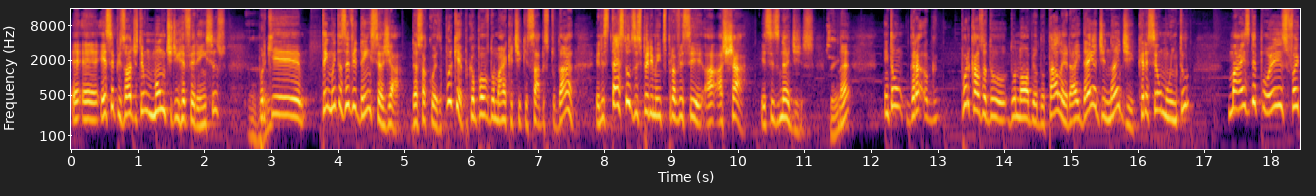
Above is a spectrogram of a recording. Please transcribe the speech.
É, é, esse episódio tem um monte de referências, porque tem muitas evidências já dessa coisa. Por quê? Porque o povo do marketing que sabe estudar, eles testam os experimentos para ver se a- achar esses nudges, Sim. né? Então, por causa do, do Nobel do Thaler, a ideia de nudge cresceu muito, mas depois foi.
